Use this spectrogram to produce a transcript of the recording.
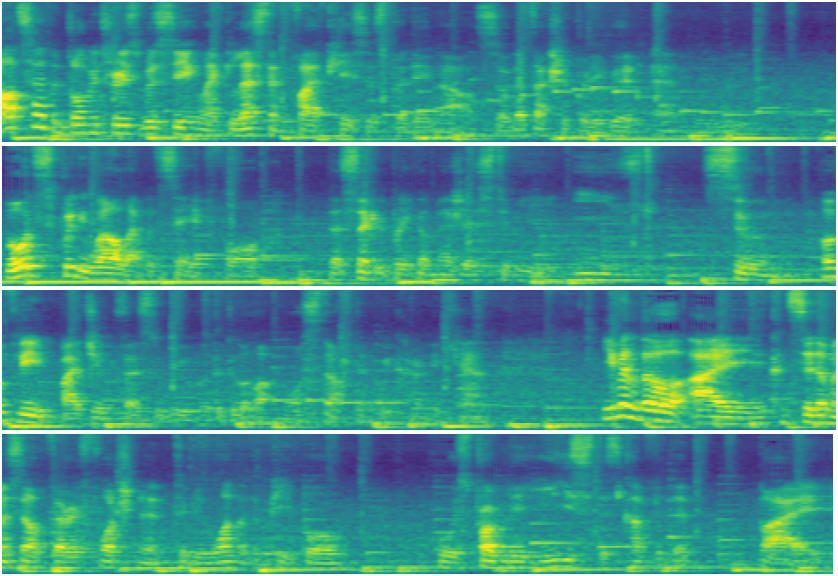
outside the dormitories, we're seeing like less than five cases per day now. So that's actually pretty good and bodes pretty well, I would say, for the circuit breaker measures to be eased soon. Hopefully by June 1st, we'll be able to do a lot more stuff than we currently can. Even though I consider myself very fortunate to be one of the people who is probably least discomfited by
